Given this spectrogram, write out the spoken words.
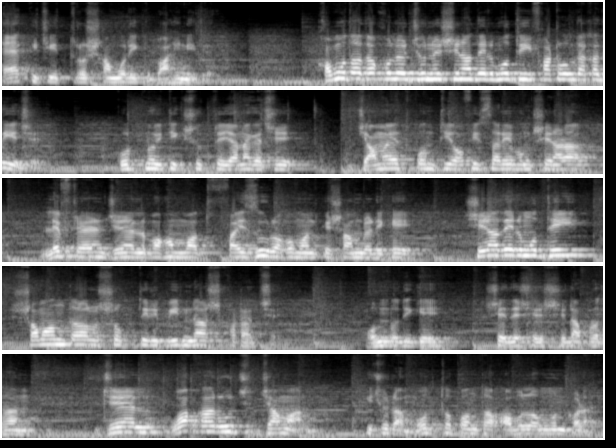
একই চিত্র সামরিক বাহিনীদের। ক্ষমতা দখলের জন্য সেনাদের মধ্যেই ফাটল দেখা দিয়েছে। কূটনৈতিক সূত্রে জানা গেছে, জামায়াতপন্থী অফিসার এবং সেনারা লেফটেন্যান্ট জেনারেল মোহাম্মদ ফাইজুর রহমানকে সামনে রেখে সেনাদের মধ্যেই সমান্তরাল শক্তির বিন্যাস ঘটাচ্ছে। অন্যদিকে সে দেশের সেনাপ্রধান জেনারেল ওয়াকারুজ জামান কিছুটা মধ্যপন্থা অবলম্বন করায়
